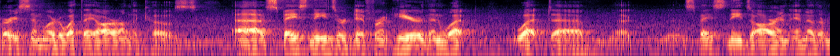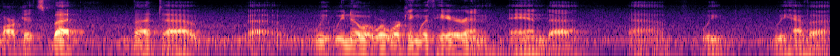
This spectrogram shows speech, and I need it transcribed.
very similar to what they are on the coast. Uh, space needs are different here than what what uh, uh, space needs are in, in other markets, but but uh, uh, we, we know what we're working with here, and and uh, we we have a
